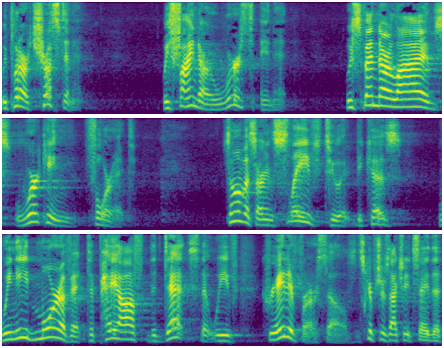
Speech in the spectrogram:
We put our trust in it. We find our worth in it. We spend our lives working for it. Some of us are enslaved to it because we need more of it to pay off the debts that we've created for ourselves. The scriptures actually say that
